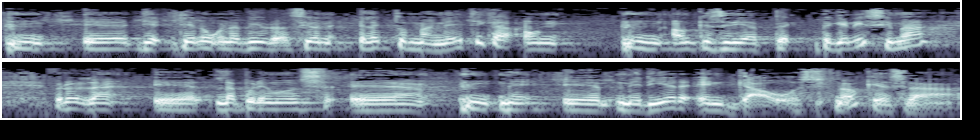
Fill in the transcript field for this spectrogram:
tiene una vibración electromagnética, aunque sería pequeñísima, pero la, la podemos medir en Gauss, ¿no? que es la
